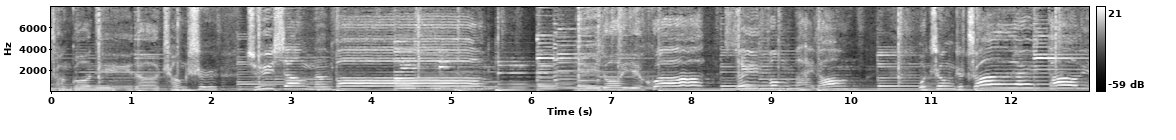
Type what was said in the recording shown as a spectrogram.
穿过你的城市，去向南方。花随风摆荡，我乘着船儿逃离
